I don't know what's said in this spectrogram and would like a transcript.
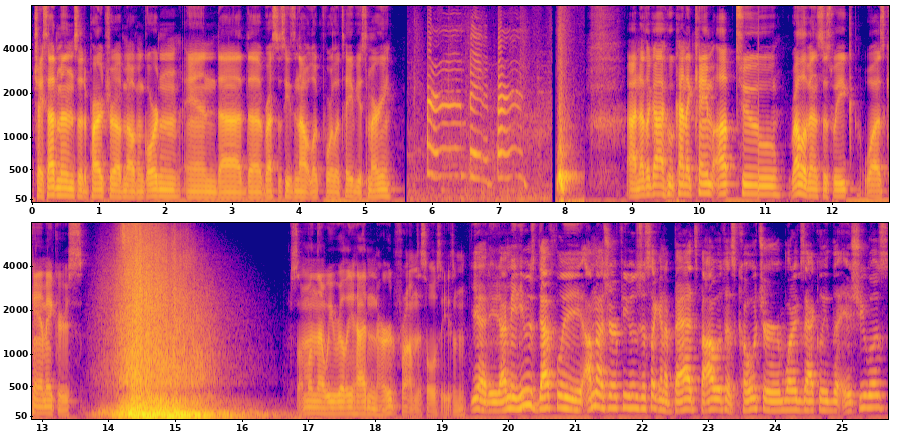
Chase Edmonds, the departure of Melvin Gordon, and uh, the rest of the season outlook for Latavius Murray. Another guy who kind of came up to relevance this week was Cam Akers. Someone that we really hadn't heard from this whole season. Yeah, dude. I mean, he was definitely. I'm not sure if he was just like in a bad spot with his coach or what exactly the issue was,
